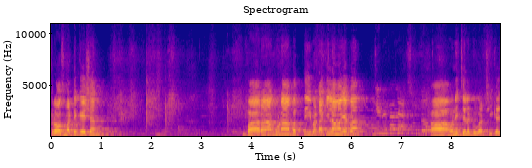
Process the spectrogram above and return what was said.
ਕ੍ਰਾਸ ਮਲਟੀਪਲੀਕੇਸ਼ਨ 12 ਗੁਣਾ 32 ਬਟਾ ਕੀ ਲਾਵਾਂਗੇ ਆਪਾਂ ਜਿਹਦੇ ਨਾਲ ਐਕਸ ਹੁੰਦਾ ਹਾਂ ਉਹ ਨੀਚੇ ਲੱਗੂਗਾ ਠੀਕ ਹੈ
